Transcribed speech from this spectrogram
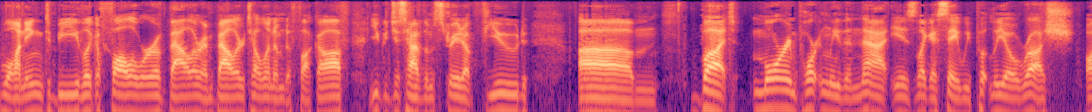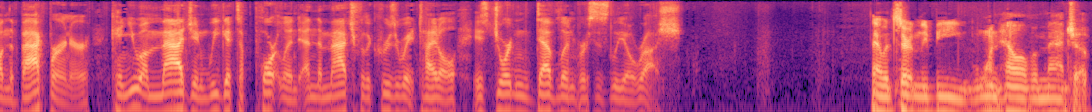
wanting to be like a follower of Balor and Balor telling him to fuck off. You could just have them straight up feud. Um, but more importantly than that is, like I say, we put Lio Rush on the back burner. Can you imagine we get to Portland and the match for the cruiserweight title is Jordan Devlin versus Lio Rush? That would certainly be one hell of a matchup.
